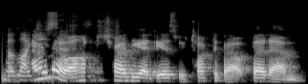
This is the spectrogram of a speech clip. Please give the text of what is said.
But like I don't know, I'll have to try the ideas we've talked about. But um,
